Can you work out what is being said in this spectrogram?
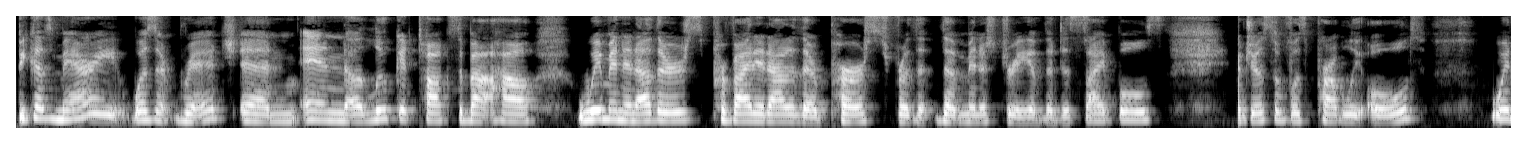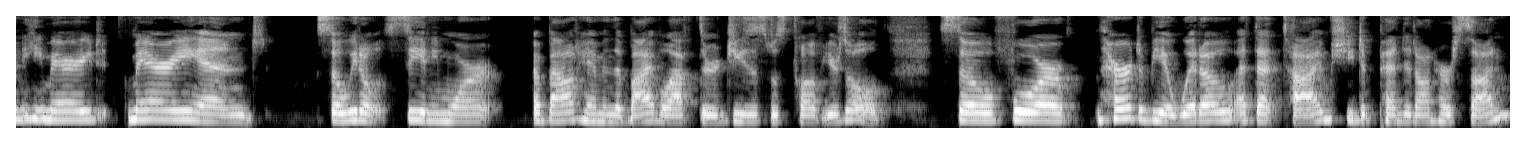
Because mary wasn't rich and and uh, luke it talks about how women and others provided out of their purse for the, the ministry of the disciples. Joseph was probably old when he married mary and so we don't see any more about him in the bible after jesus was 12 years old. So for her to be a widow at that time she depended on her son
